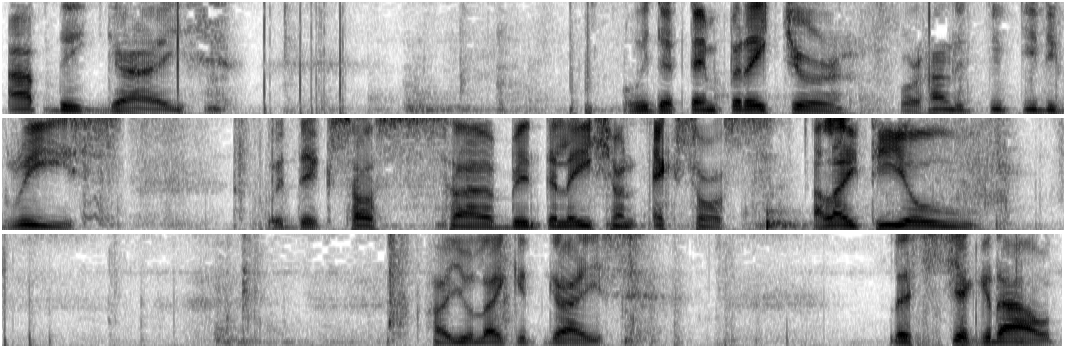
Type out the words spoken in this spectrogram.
update guys. With the temperature 450 degrees. With the exhaust uh, ventilation exhaust LITO how you like it guys? Let's check it out.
